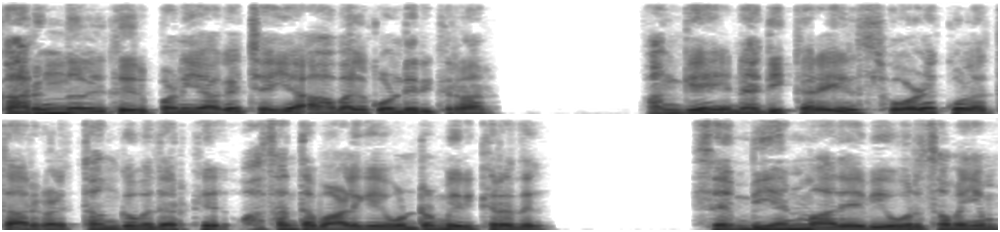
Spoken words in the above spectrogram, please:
கருங்கல் திருப்பணியாக செய்ய அவள் கொண்டிருக்கிறார். அங்கே நதிக்கரையில் சோழ குலத்தார்கள் தங்குவதற்கு வசந்த மாளிகை ஒன்றும் இருக்கிறது. செம்பியன் மாதேவி ஒரு சமயம்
